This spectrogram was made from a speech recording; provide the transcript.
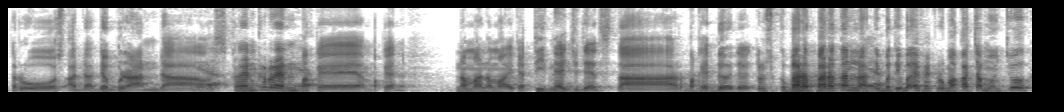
terus ada The Brandals, Iya. keren-keren Iya. pakai pakai nama-nama kayak Teenage Dead Star, pakai Hmm. the, the- terus ke barat-baratan lah. Iya. Tiba-tiba efek rumah kaca muncul.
